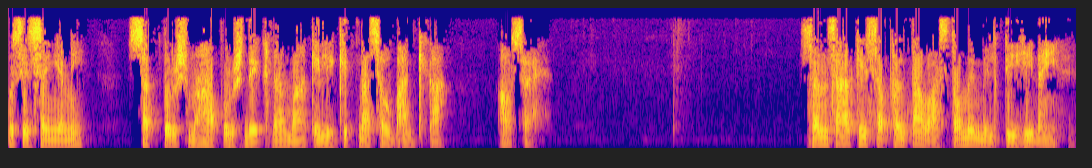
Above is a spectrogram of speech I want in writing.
उसे संयमी, सत्पुरुष, महापुरुष देखना माँ के लिए कितना सौभाग्य का। अवसर है। संसार की सफलता वास्तव में मिलती ही नहीं है।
